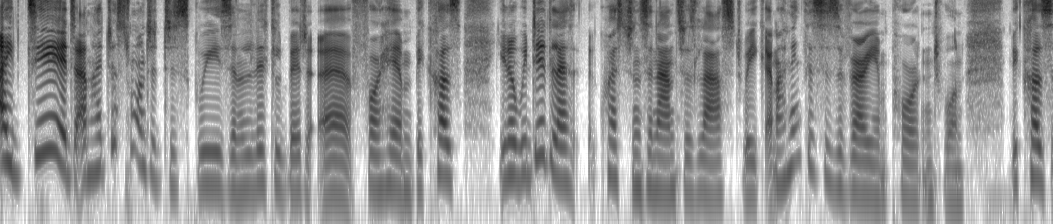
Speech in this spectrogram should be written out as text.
I did, and I just wanted to squeeze in a little bit uh, for him because you know we did le- questions and answers last week, and I think this is a very important one because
